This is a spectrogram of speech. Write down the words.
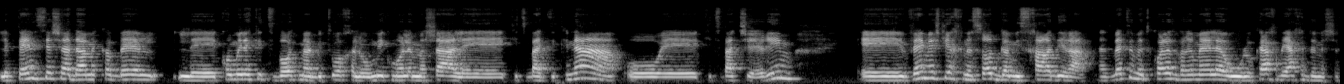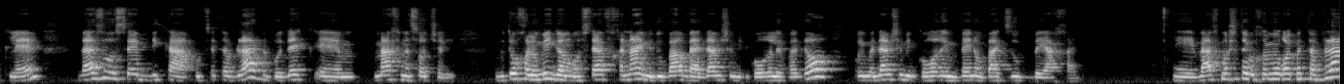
לפנסיה שאדם מקבל, לכל מיני קצבאות מהביטוח הלאומי, כמו למשל אה, קצבת זקנה או קצבת שאירים, ואם יש לי הכנסות גם משכר דירה. אז בעצם את כל הדברים האלה הוא לוקח ביחד ומשקלל, ואז הוא עושה בדיקה, הוא עושה טבלה ובודק מה ההכנסות שלי. הביטוח הלאומי גם עושה הבחנה אם מדובר באדם שמתגורר לבדו, או עם אדם שמתגורר עם בן או בת זוג ביחד. ואז כמו שאתם יכולים לראות בטבלה,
